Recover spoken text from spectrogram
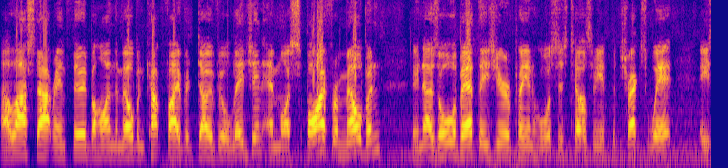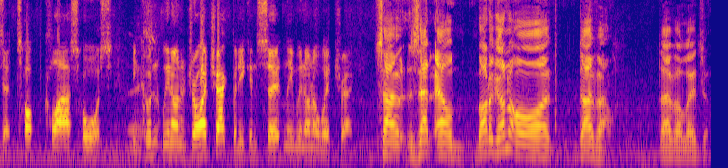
Uh, last start ran third behind the Melbourne Cup favourite Deauville Legend, and my spy from Melbourne, who knows all about these European horses, tells me if the track's wet, he's a top class horse. He couldn't win on a dry track, but he can certainly win on a wet track. So is that El Bodegon or Deauville? Deauville Legend.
